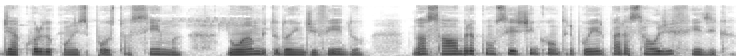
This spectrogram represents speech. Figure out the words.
De acordo com o exposto acima, no âmbito do indivíduo, nossa obra consiste em contribuir para a saúde física,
